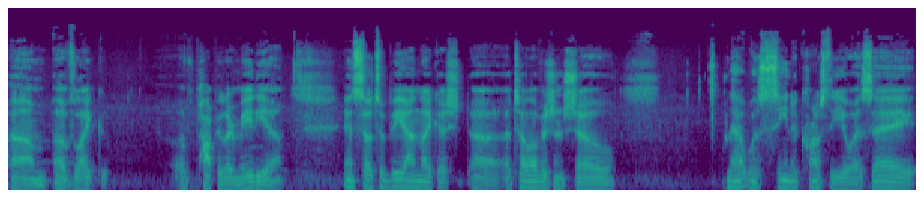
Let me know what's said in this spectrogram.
um, of like of popular media, and so to be on like a uh, a television show that was seen across the USA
